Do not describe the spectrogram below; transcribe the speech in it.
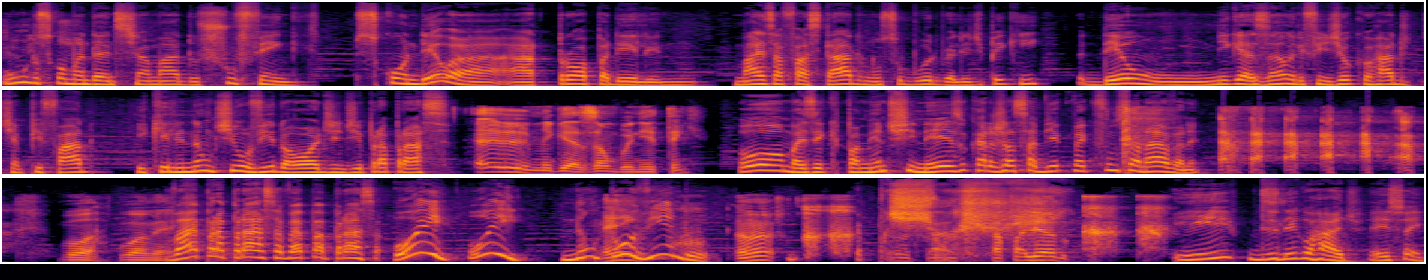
Um dos comandantes, chamado Xu Feng, escondeu a, a tropa dele mais afastado, num subúrbio ali de Pequim, deu um miguezão, ele fingiu que o rádio tinha pifado e que ele não tinha ouvido a ordem de ir pra praça. Ê, miguezão bonito, hein? Ô, mas equipamento chinês, o cara já sabia como é que funcionava, né? Boa, boa, Mac. Vai pra praça, vai pra praça. Oi, oi, não tô Vem. ouvindo. Ah, tá, tá falhando. e desliga o rádio. É isso aí.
